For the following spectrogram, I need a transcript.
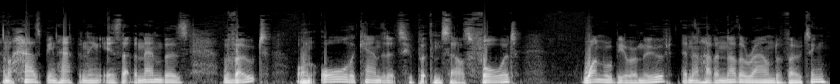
and what has been happening, is that the members vote on all the candidates who put themselves forward. One will be removed, then they'll have another round of voting.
